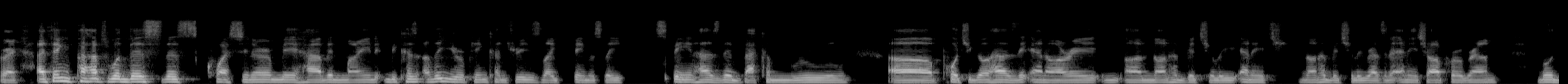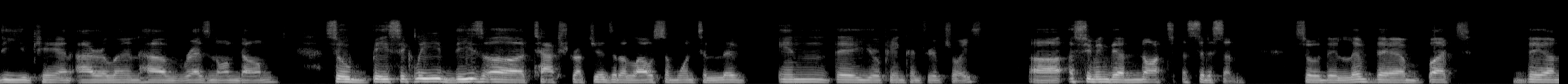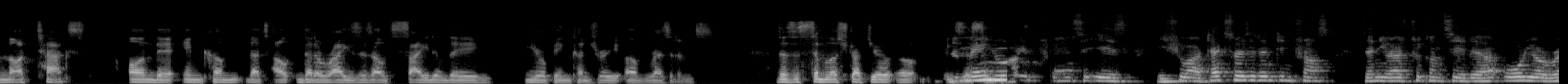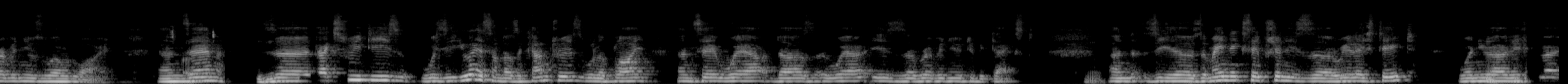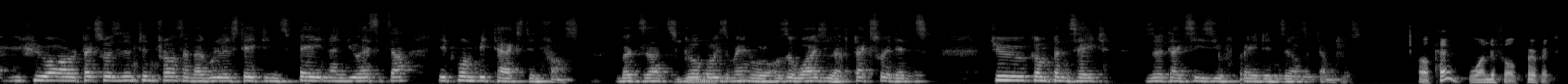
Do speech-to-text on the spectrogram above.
Right. I think perhaps what this this questioner may have in mind, because other European countries, like famously Spain has the Beckham rule, uh, Portugal has the NRA, uh, non-habitually NH, non-habitually resident NHR program. Both the UK and Ireland have res non-dom. So basically, these are tax structures that allow someone to live in the European country of choice, uh, assuming they're not a citizen. So they live there, but they are not taxed on their income that's out that arises outside of the European country of residence. Does a similar structure uh, exist? The main rule in France is if you are a tax resident in France, then you have to consider all your revenues worldwide. And then mm -hmm. the tax treaties with the US and other countries will apply and say where does where is the revenue to be taxed. Mm. And the, uh, the main exception is uh, real estate. When you have, if you, are, if you are a tax resident in France and have real estate in Spain and US, etc., it won't be taxed in France. But that's mm. globally the main rule. Otherwise, you have tax credits to compensate the taxes you've paid in the other countries. Okay, wonderful, perfect.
